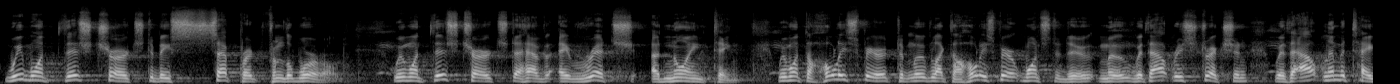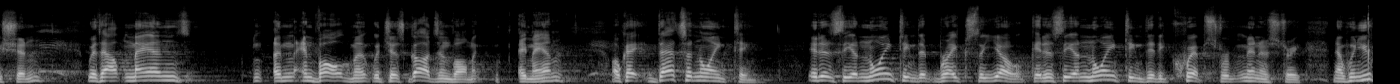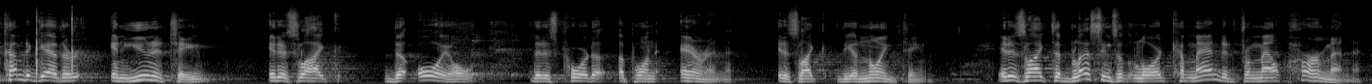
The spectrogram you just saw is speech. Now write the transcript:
We want this church to be separate from the world. We want this church to have a rich anointing. We want the Holy Spirit to move like the Holy Spirit wants to do, move without restriction, without limitation, without man's um, involvement, with just God's involvement. Amen? Okay, that's anointing. It is the anointing that breaks the yoke. It is the anointing that equips for ministry. Now, when you come together in unity, it is like the oil that is poured upon Aaron. It is like the anointing. It is like the blessings of the Lord commanded from Mount Hermon.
